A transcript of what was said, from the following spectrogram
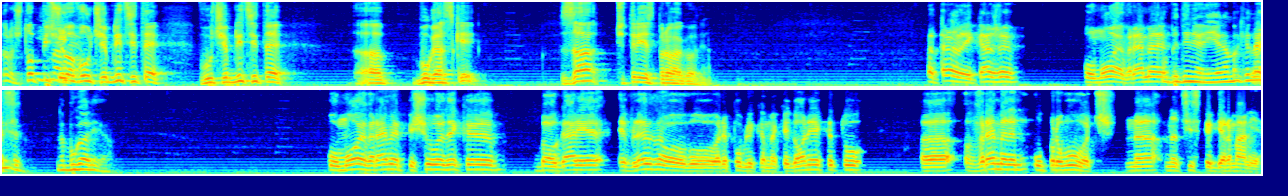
Добро, што пишува во учебниците, во учебниците а, бугарски за 41 година? Па треба да ви каже, по мое време, Обединение на Не Македонија, на Бугарија. по мое време пишува дека Българија е влезнала во Република Македонија като а, временен управувач на нацистска Германија.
